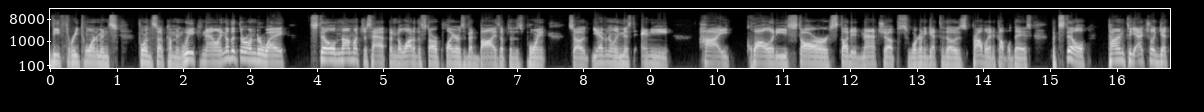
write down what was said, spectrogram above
the three tournaments for this upcoming week. Now, I know that they're underway. Still, not much has happened. A lot of the star players have had buys up to this point. So you haven't really missed any high quality star studded matchups. We're going to get to those probably in a couple days. But still, time to actually get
